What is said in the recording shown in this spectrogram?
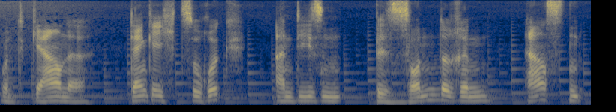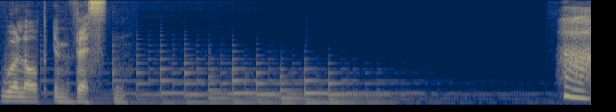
Und gerne denke ich zurück an diesen besonderen ersten Urlaub im Westen? Ah,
